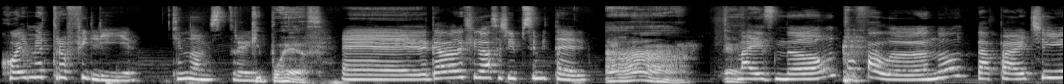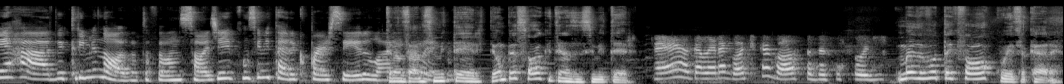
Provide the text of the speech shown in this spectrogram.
coimetrofilia. Que nome estranho. Que porra é essa? É a galera que gosta de ir pro cemitério. Ah, É. Mas não tô falando da parte errada e criminosa. Tô falando só de ir pra um cemitério com o parceiro lá. Transar no cemitério. Tem um pessoal que transa no cemitério. É, a galera gótica gosta dessas coisas. Mas eu vou ter que falar uma coisa, cara.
